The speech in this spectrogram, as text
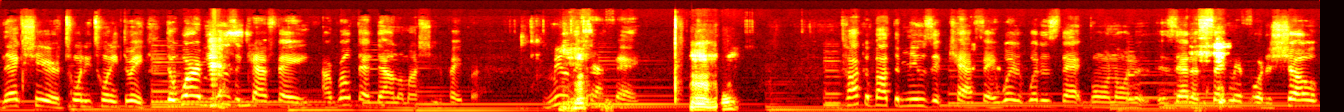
next year, 2023. The word Yes. Music Cafe, I wrote that down on my sheet of paper. Music Cafe. hmm Talk about the Music Cafe. What what is that going on? Is that a segment for the show?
